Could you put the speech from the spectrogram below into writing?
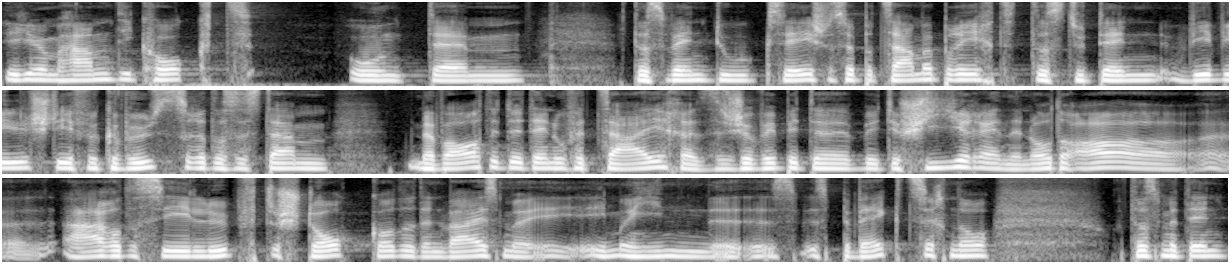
irgendwie am Handy gehockt und ähm, dass wenn du siehst, dass jemand zusammenbricht, dass du dann, wie willst du dich vergewissern, dass es dem man wartet ja dann auf ein Zeichen. Das ist ja wie bei den, bei den Skirennen, oder? Ah, äh, er oder sie lüpft den Stock, oder? Dann weiß man immerhin, äh, es, es, bewegt sich noch. Dass man dann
